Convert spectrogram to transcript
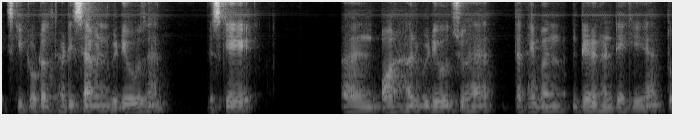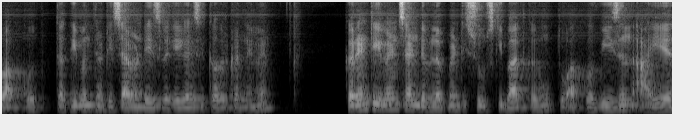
इसकी टोटल थर्टी सेवन वीडियोज़ हैं, जिसके और हर वीडियोज़ जो है, तकरीबन डेढ़ घंटे की है तो आपको तकरीबन थर्टी सेवन डेज़ लगेगा इसे कवर करने में। Current events and development issues की बात करूँ तो आपको विज़न आई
